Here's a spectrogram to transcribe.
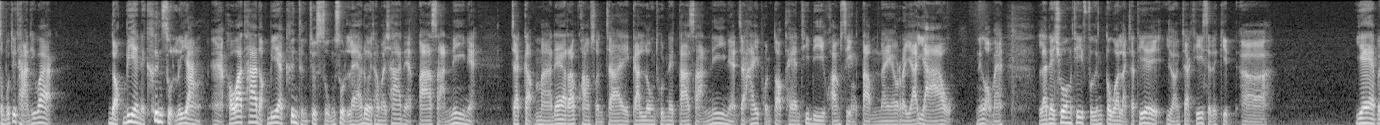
สมมติฐานที่ว่าดอกเบี้ยเนี่ยขึ้นสุดหรือยังอ่าเพราะว่าถ้าดอกเบี้ยขึ้นถึงจุดสูงสุดแล้วโดยธรรมชาติเนี่ยตราสารหนี้เนี่ยจะกลับมาได้รับความสนใจการลงทุนในตราสารหนี้เนี่ยจะให้ผลตอบแทนที่ดีความเสี่ยงต่ำในระยะยาวนึกออกไหมและในช่วงที่ฟื้นตัวหลังจากที่หลังจากที่เศรษฐกิจแย่ไป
